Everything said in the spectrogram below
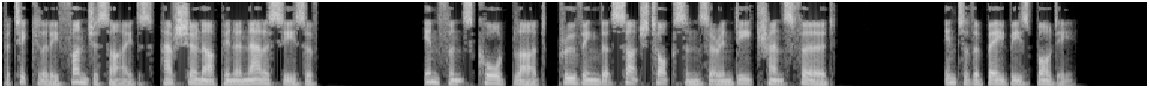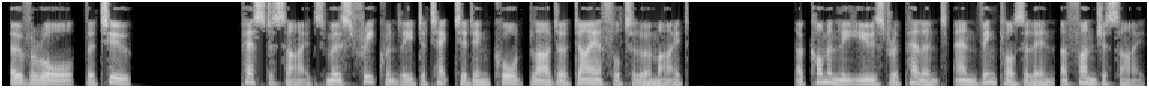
particularly fungicides, have shown up in analyses of infant's cord blood, proving that such toxins are indeed transferred into the baby's body. Overall, the two pesticides most frequently detected in cord blood are diethyltoluamide, a commonly used repellent, and vinclozolin, a fungicide.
